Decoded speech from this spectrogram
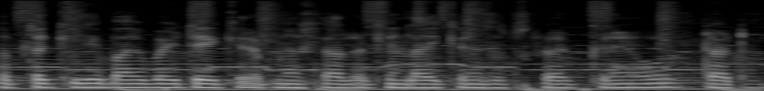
तब तक के लिए बाय बाय टेक केयर अपना ख्याल रखें लाइक करें सब्सक्राइब करें और टाटा।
